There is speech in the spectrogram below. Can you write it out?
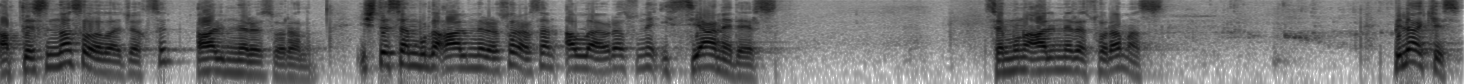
Abdestini nasıl alacaksın? Alimlere soralım. İşte sen burada alimlere sorarsan Allah'a ve Resulüne isyan edersin. Sen bunu alimlere soramazsın. Bilakis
